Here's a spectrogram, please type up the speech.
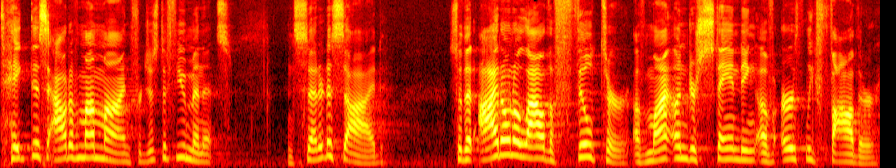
take this out of my mind for just a few minutes and set it aside so that I don't allow the filter of my understanding of earthly father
